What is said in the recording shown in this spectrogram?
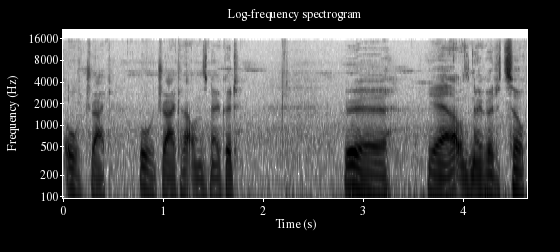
Oh, drag. Oh, drag. That one's no good. Yeah, yeah, that one's no good at all.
